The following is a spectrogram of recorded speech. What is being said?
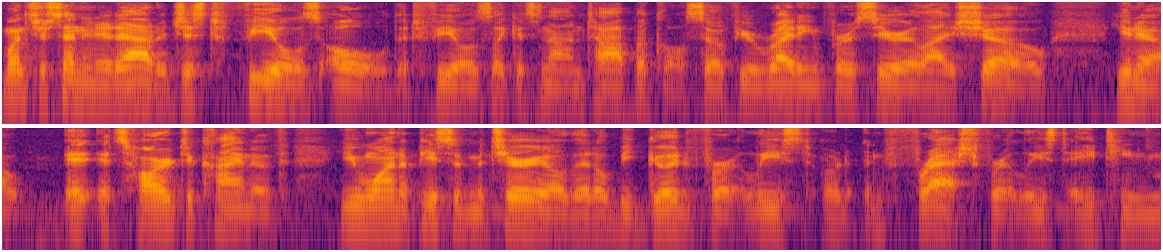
once you're sending it out, it just feels old. It feels like it's non-topical. So if you're writing for a serialized show, you know, it, it's hard to kind of you want a piece of material that'll be good for at least or and fresh for at least 18 months.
